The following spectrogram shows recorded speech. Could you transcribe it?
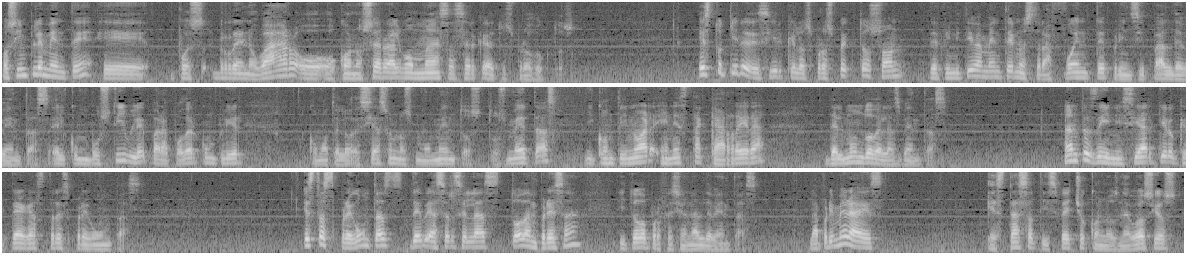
o simplemente eh, pues renovar o, o conocer algo más acerca de tus productos. Esto quiere decir que los prospectos son definitivamente nuestra fuente principal de ventas, el combustible para poder cumplir, como te lo decía hace unos momentos, tus metas y continuar en esta carrera del mundo de las ventas. Antes de iniciar, quiero que te hagas tres preguntas. Estas preguntas debe hacérselas toda empresa y todo profesional de ventas. La primera es, ¿estás satisfecho con los negocios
